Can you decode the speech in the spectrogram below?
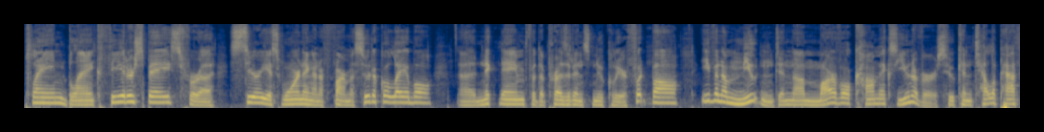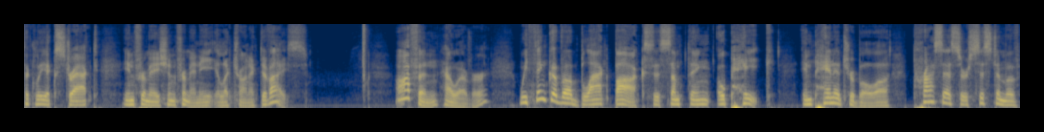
plain blank theater space, for a serious warning on a pharmaceutical label, a nickname for the president's nuclear football, even a mutant in the Marvel Comics universe who can telepathically extract information from any electronic device. Often, however, we think of a black box as something opaque impenetrable, a process or system of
